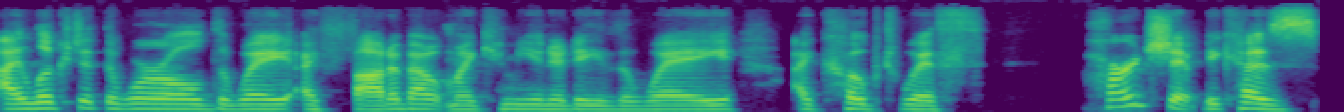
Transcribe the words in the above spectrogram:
I looked at the world, the way I thought about my community, the way I coped with hardship because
